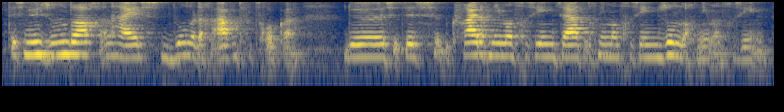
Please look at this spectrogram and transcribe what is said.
Het is nu zondag en hij is donderdagavond vertrokken. Dus het is, heb ik vrijdag niemand gezien, zaterdag niemand gezien, zondag niemand gezien.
